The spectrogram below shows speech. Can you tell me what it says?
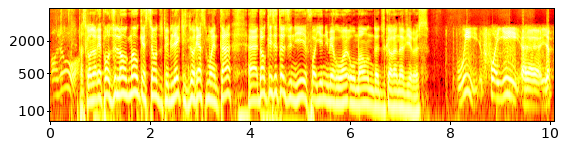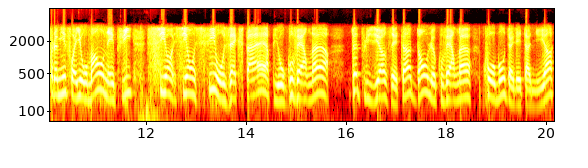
Bonjour. Parce qu'on a répondu longuement aux questions du public. Il nous reste moins de temps. Euh, donc, les États-Unis, foyer numéro un au monde du coronavirus. Oui, foyer, euh, le premier foyer au monde, et puis si on, si se fie aux experts puis aux gouverneurs de plusieurs États, dont le gouverneur Cuomo de l'État de New York,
